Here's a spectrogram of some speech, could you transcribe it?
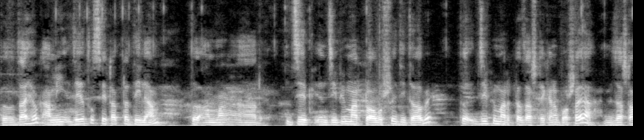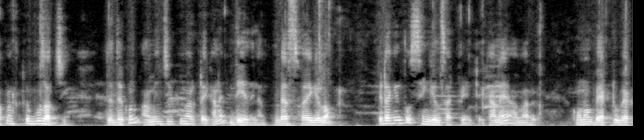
তো যাই হোক, আমি যেহেতু সেট দিলাম, তো আমার জিপি মার্কটা অবশ্যই দিতে হবে। তো জিপি মার্কটা জাস্ট এখানে বসায়া আমি জাস্ট আপনাদেরকে বুঝাচ্ছি। তো দেখুন, আমি জিপি মার্কটা এখানে দিয়ে দিলাম। ব্যাস, হয়ে গেল। এটা কিন্তু সিঙ্গেল সাইড প্রিন্ট এখানে আমার কোনো ব্যাক টু ব্যাক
